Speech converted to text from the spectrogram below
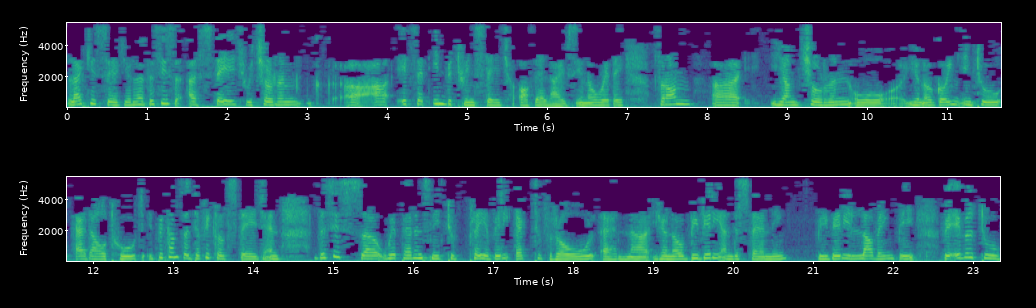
like you said, you know, this is a stage where children, uh, are, it's that in-between stage of their lives, you know, where they, from uh, young children or you know going into adulthood, it becomes a difficult stage, and this is uh, where parents need to play a very active role and uh, you know be very understanding be very loving, be be able to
